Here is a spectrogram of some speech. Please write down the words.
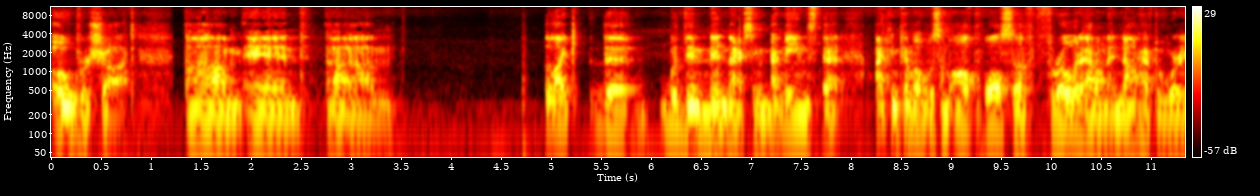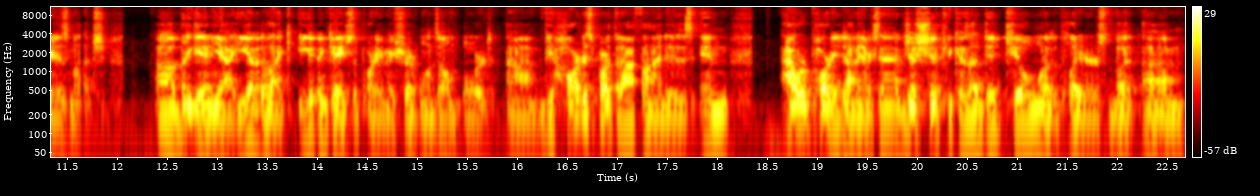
overshot. Um, and um, like the with them min maxing, that means that I can come up with some off the wall stuff, throw it at them, and not have to worry as much. Uh, but again, yeah, you gotta like you gotta gauge the party and make sure everyone's on board. Um, the hardest part that I find is in our party dynamics, and I just shifted because I did kill one of the players, but um,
